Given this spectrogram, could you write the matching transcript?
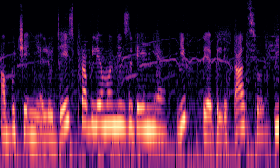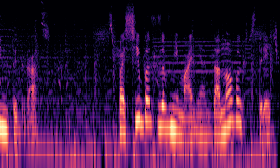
обучение людей с проблемами зрения, их реабилитацию и интеграцию. Спасибо за внимание. До новых встреч!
